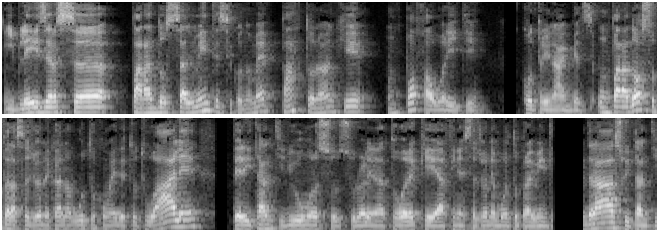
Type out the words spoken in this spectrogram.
i Blazers paradossalmente, secondo me, partono anche un po' favoriti contro i Nuggets. Un paradosso per la stagione che hanno avuto, come hai detto tu, Ale, per i tanti rumor su, sull'allenatore che a fine stagione molto probabilmente andrà, sui tanti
